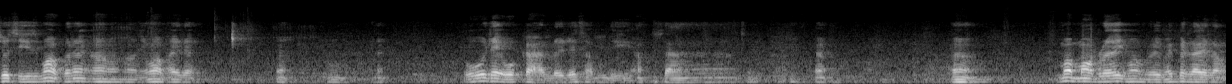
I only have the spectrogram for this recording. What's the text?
ชุดสีมอบก็ได้เอาอาเอามอบให้เลยโอ้ได้โอกาสเลยได้ทำดีอะสาธุอะอะมอบมอบเลยมอบเลยไม่เป็นไรหรอก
